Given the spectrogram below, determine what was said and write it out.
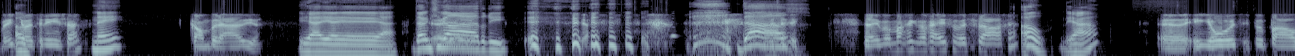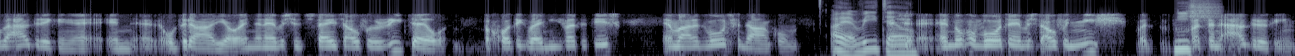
weet je Oh. wat erin zat? Nee? Kamperuien. Ja, ja, ja, ja. ja. Dankjewel, Ja, ja. Adrie. Dag. Nee, maar mag ik nog even wat vragen? Oh, ja? Eh, je hoort bepaalde uitdrukkingen in, eh, op de radio. En dan hebben ze het steeds over retail. God, ik weet niet wat het is en waar het woord vandaan komt. Oh ja, retail. En, en nog een woord hebben ze het over niche. Wat, wat een uitdrukking.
